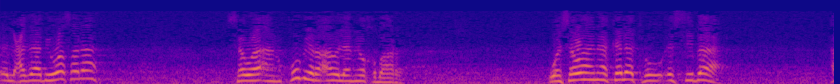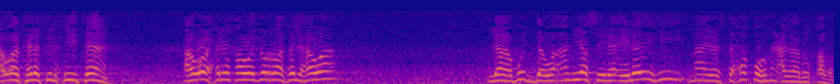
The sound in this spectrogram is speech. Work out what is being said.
للعذاب وصله سواء قبر أو لم يقبر. وسواء أكلته السباع أو أكلت الحيتان أو أحرق وذر في الهواء لا بد وأن يصل إليه ما يستحقه من عذاب القبر.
